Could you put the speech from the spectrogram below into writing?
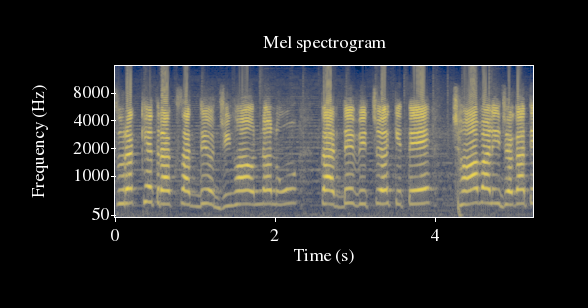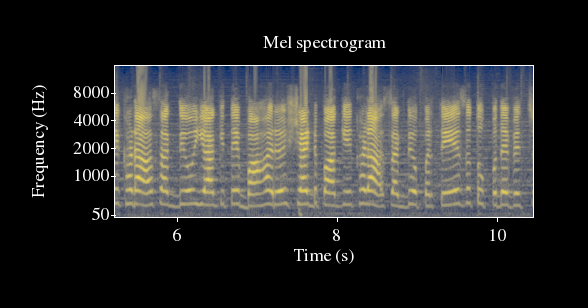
ਸੁਰੱਖਿਅਤ ਰੱਖ ਸਕਦੇ ਹੋ ਜੀ ਹਾਂ ਉਹਨਾਂ ਨੂੰ ਘਰ ਦੇ ਵਿੱਚ ਕਿਤੇ ਛਾਂ ਵਾਲੀ ਜਗ੍ਹਾ ਤੇ ਖੜਾ ਸਕਦੇ ਹੋ ਜਾਂ ਕਿਤੇ ਬਾਹਰ ਸ਼ੈੱਡ ਪਾ ਕੇ ਖੜਾ ਸਕਦੇ ਹੋ ਪਰ ਤੇਜ਼ ਧੁੱਪ ਦੇ ਵਿੱਚ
